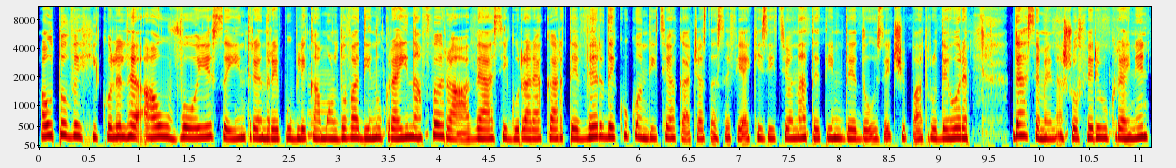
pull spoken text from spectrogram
autovehiculele au voie să intre în Republica Moldova din Ucraina fără a avea asigurarea carte verde, cu condiția ca aceasta să fie achiziționată timp de 24 de ore. De asemenea, șoferii ucraineni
